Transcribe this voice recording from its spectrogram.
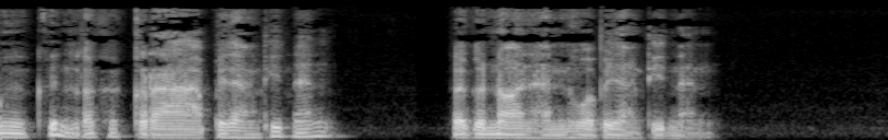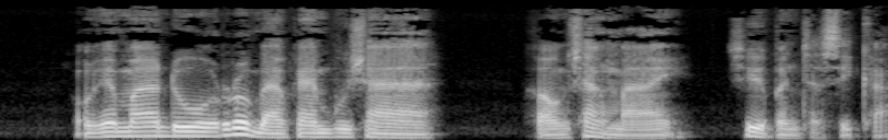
มือขึ้นแล้วก็กราบไปทางทิศนั้น แล้วก็นอนหันหัวไปทางทิศนั้นโอเคมาดูรูปแบบการบูชาของช่างไม้ชื่อปัญจสิกะ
